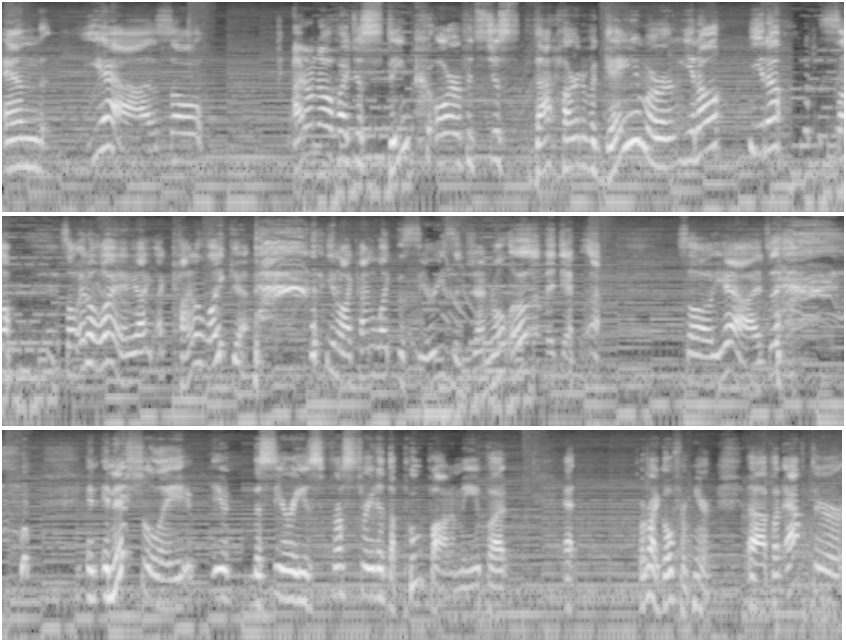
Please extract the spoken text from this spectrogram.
And yeah, so I don't know if I just stink or if it's just that hard of a game or, you know, you know? So, so in a way, I, I kind of like it. you know, I kind of like the series in general. so yeah, it's... initially, it, the series frustrated the poop out of me, but at, where do I go from here? Uh, but after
